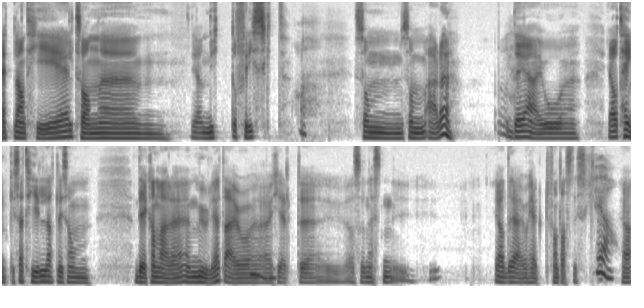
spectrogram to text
et eller annet helt sånn eh, ja, nytt og friskt som, som er der. Det er jo eh, Ja, å tenke seg til at liksom det kan være en mulighet, er jo eh, helt eh, Altså nesten Ja, det er jo helt fantastisk. ja. Ja.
